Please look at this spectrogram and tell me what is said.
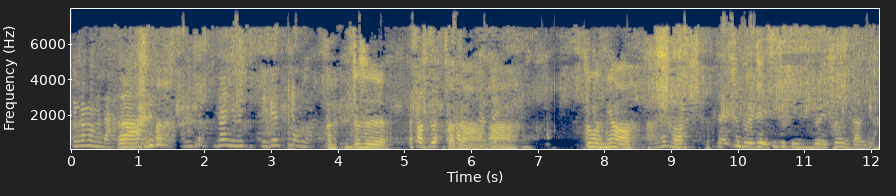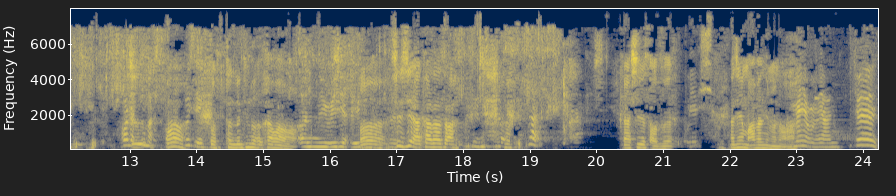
刚刚么大啊！那你们随便说嘛。好的，这是嫂子。嫂子啊啊！姑姑你好。你好。对，成都的这些就是对，是你的。快点走嘛。啊。不行。哦，他能听懂汉话吗？嗯，有一点。啊，谢谢啊，咔嚓嚓。 啊，谢谢嫂子。不用谢。那今天麻烦你们了啊。没有没有，这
